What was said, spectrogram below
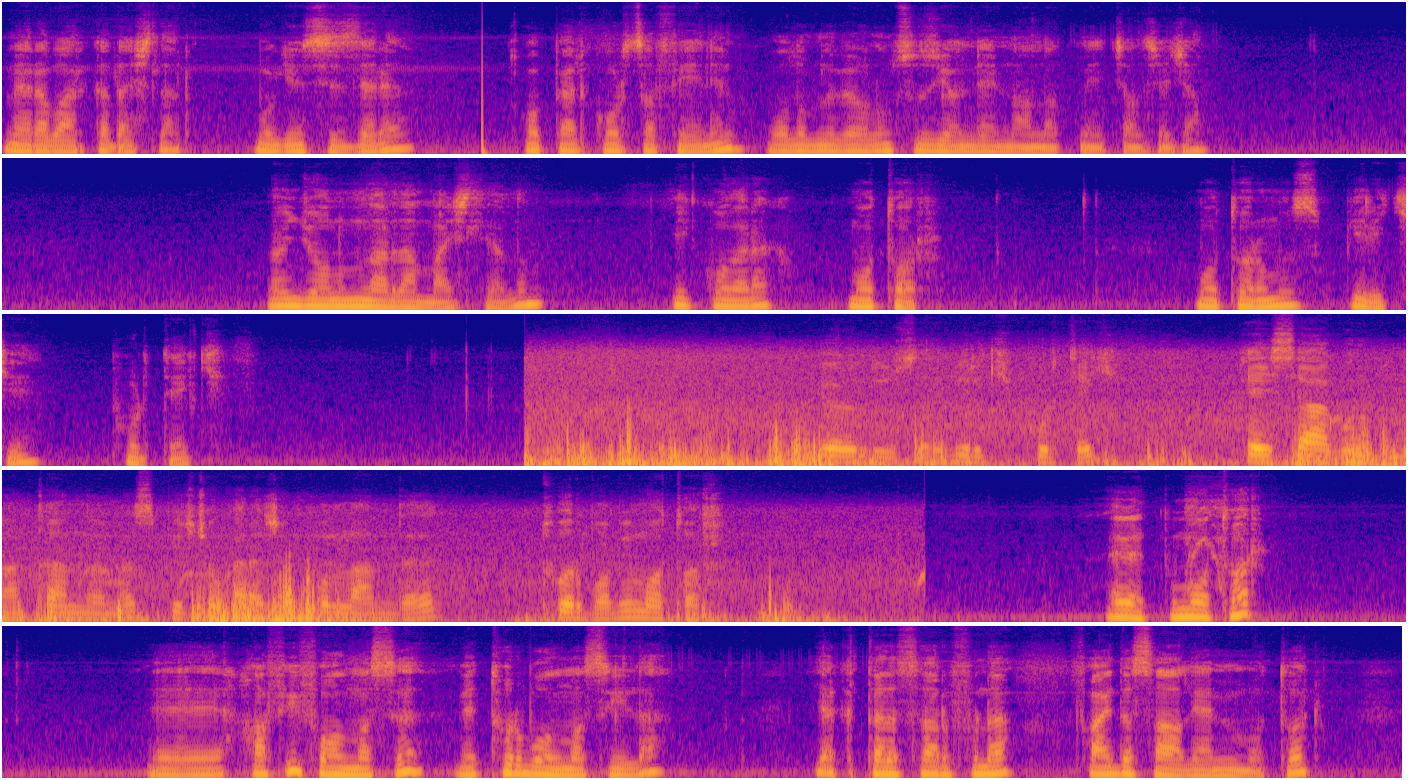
Merhaba arkadaşlar. Bugün sizlere Opel Corsa F'nin olumlu ve olumsuz yönlerini anlatmaya çalışacağım. Önce olumlulardan başlayalım. İlk olarak motor. Motorumuz 1.2 Purtek. Görüldüğü üzere 1.2 Purtek PSA grubundan tanıdığımız birçok aracın kullandığı turbo bir motor. Evet bu motor e, hafif olması ve turbo olmasıyla yakıt tasarrufuna fayda sağlayan bir motor.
